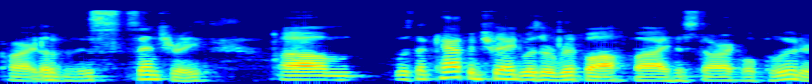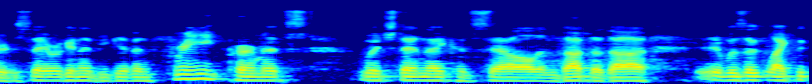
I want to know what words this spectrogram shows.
part of this century, um, was that cap and trade was a ripoff by historical polluters. They were going to be given free permits, which then they could sell and da da da it was a, like the,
